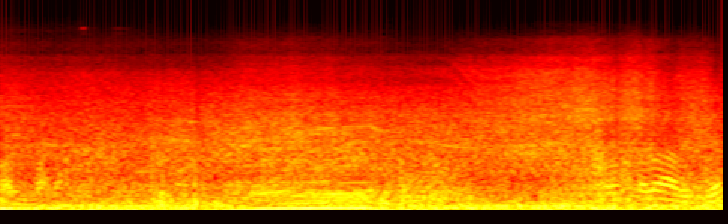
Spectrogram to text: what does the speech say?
Hoppala. Hoppala abi bize.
